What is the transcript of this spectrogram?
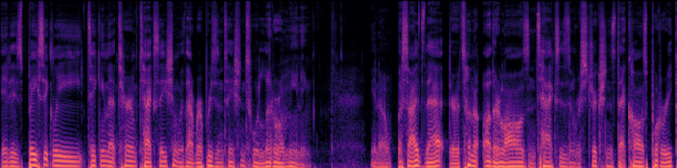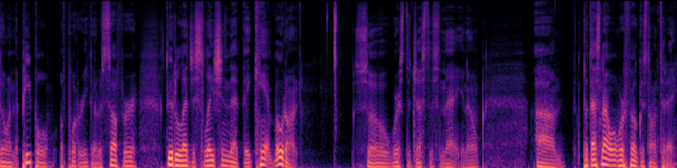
It is basically taking that term taxation without representation to a literal meaning. You know, besides that, there are a ton of other laws and taxes and restrictions that cause Puerto Rico and the people of Puerto Rico to suffer due to legislation that they can't vote on. So, where's the justice in that, you know? Um, but that's not what we're focused on today.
